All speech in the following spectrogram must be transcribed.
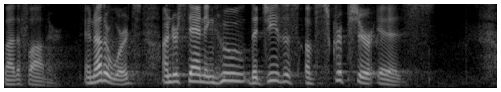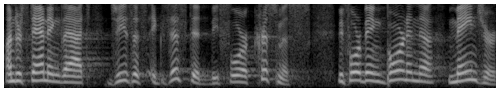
by the Father. In other words, understanding who the Jesus of Scripture is. Understanding that Jesus existed before Christmas, before being born in the manger,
